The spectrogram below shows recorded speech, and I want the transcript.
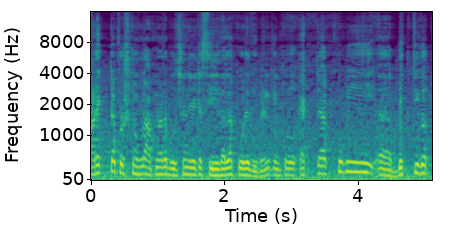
আরেকটা প্রশ্ন হলো আপনারা বলছেন যে এটা সিলগালা করে দিবেন কিন্তু একটা খুবই ব্যক্তিগত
